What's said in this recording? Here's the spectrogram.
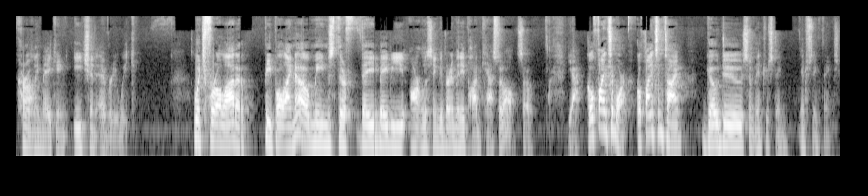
currently making each and every week. Which for a lot of people I know means they maybe aren't listening to very many podcasts at all. So yeah, go find some more. Go find some time. Go do some interesting, interesting things.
